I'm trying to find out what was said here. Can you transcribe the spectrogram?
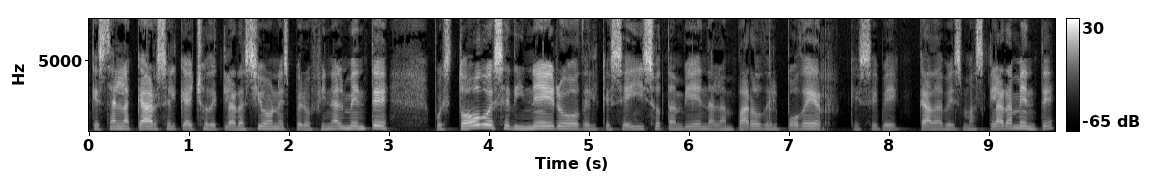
que está en la cárcel, que ha hecho declaraciones, pero finalmente, pues todo ese dinero del que se hizo también al amparo del poder, que se ve cada vez más claramente,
